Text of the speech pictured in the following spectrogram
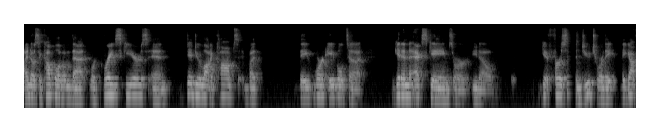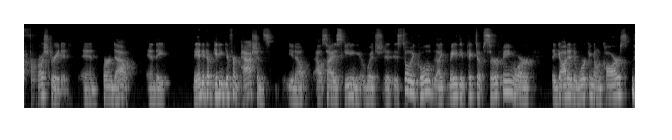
I noticed a couple of them that were great skiers and did do a lot of comps, but they weren't able to get into X Games or you know get first in Dew Tour. They they got frustrated and burned out, and they they ended up getting different passions, you know, outside of skiing, which is totally cool. Like maybe they picked up surfing or they got into working on cars.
